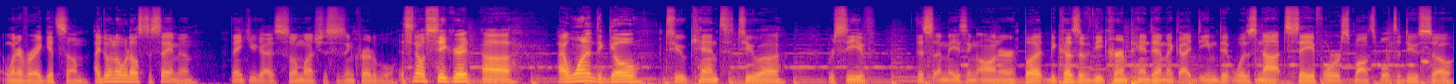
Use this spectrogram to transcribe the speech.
whenever I get some. I don't know what else to say, man. Thank you guys so much. This is incredible. It's no secret. Uh, I wanted to go to Kent to uh, receive this amazing honor, but because of the current pandemic, I deemed it was not safe or responsible to do so.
